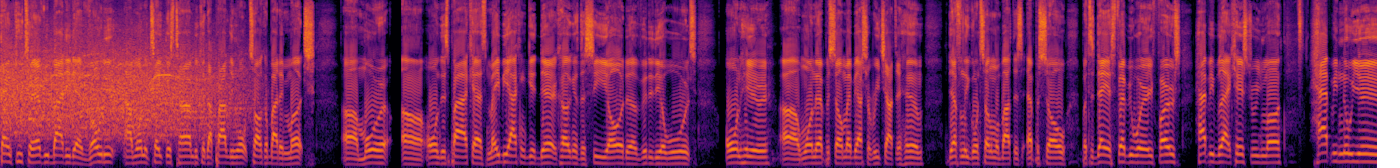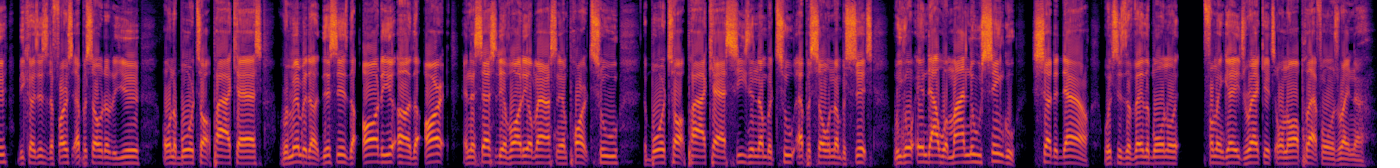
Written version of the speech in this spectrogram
Thank you to everybody that voted. I want to take this time because I probably won't talk about it much uh, more uh, on this podcast. Maybe I can get Derek Huggins, the CEO of the Avidity Awards, on here uh, one episode. Maybe I should reach out to him. Definitely going to tell him about this episode. But today is February 1st. Happy Black History Month. Happy New Year because this is the first episode of the year on the Board Talk podcast. Remember that this is the audio, uh, the art and necessity of audio mastering part two, the Board Talk podcast season number two, episode number six. We gonna end out with my new single, "Shut It Down," which is available on from Engage Records on all platforms right now.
